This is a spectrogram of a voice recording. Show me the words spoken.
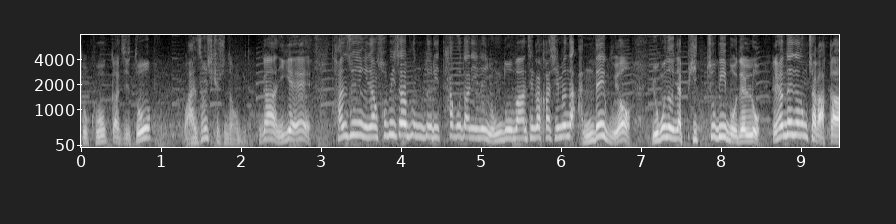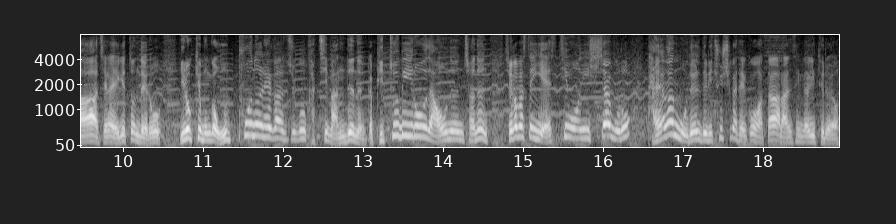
또 그것까지도 완성시켜 준다고 합니다. 그러니까 이게 단순히 그냥 소비자분들이 타고 다니는 용도만 생각하시면 안 되고요. 요거는 그냥 B2B 모델로 그러니까 현대자동차가 아까 제가 얘기했던 대로 이렇게 뭔가 오픈을 해가지고 같이 만드는 그러니까 B2B로 나오는 차는 제가 봤을 때 이 ST1이 시작으로 다양한 모델들이 출시가 될 것 같다라는 생각이 들어요.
